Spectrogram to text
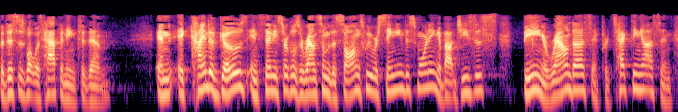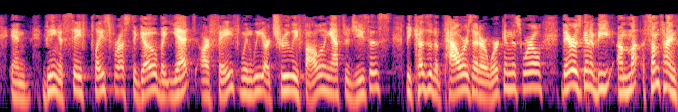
But this is what was happening to them. And it kind of goes in standing circles around some of the songs we were singing this morning about Jesus being around us and protecting us and, and being a safe place for us to go. But yet, our faith, when we are truly following after Jesus, because of the powers that are at work in this world, there is going to be a, sometimes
